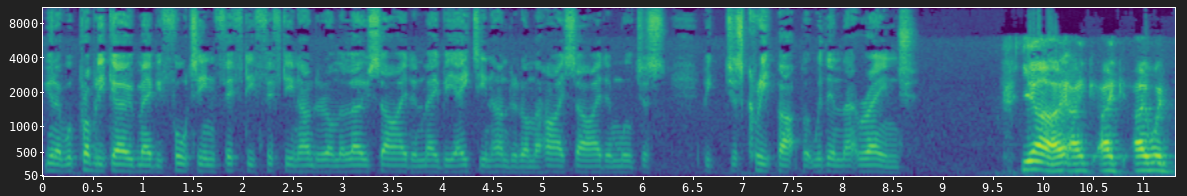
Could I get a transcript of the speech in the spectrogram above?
you know, we'll probably go maybe 1450, 1500 on the low side, and maybe 1800 on the high side, and we'll just be just creep up, but within that range. Yeah, I, I, I would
